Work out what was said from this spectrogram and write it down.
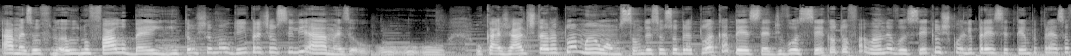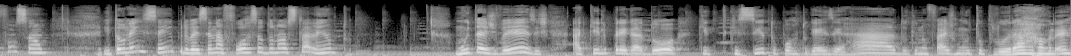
Ah, mas eu, eu, não falo bem, então chama alguém para te auxiliar. Mas o, o, o, o, cajado está na tua mão, a unção desceu sobre a tua cabeça. É de você que eu estou falando, é você que eu escolhi para esse tempo e para essa função. Então nem sempre vai ser na força do nosso talento. Muitas vezes, aquele pregador que, que cita o português errado, que não faz muito plural, né?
